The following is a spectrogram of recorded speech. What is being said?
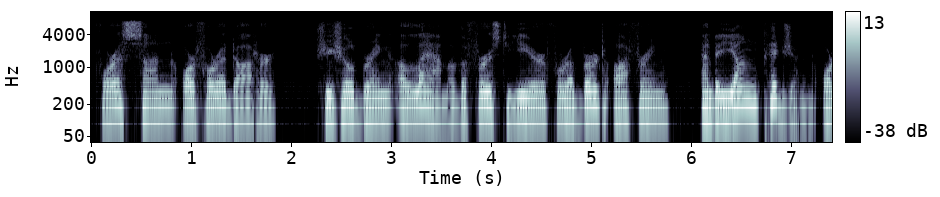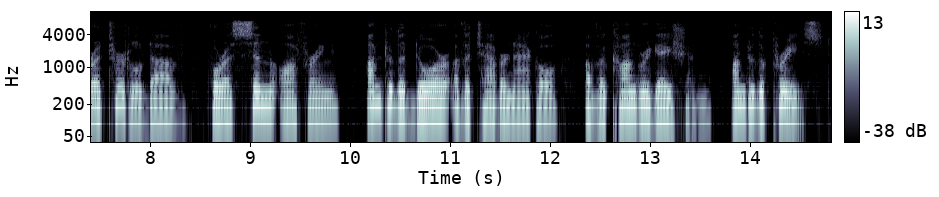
for a son or for a daughter, she shall bring a lamb of the first year for a burnt offering, and a young pigeon or a turtle dove for a sin offering unto the door of the tabernacle of the congregation unto the priest,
